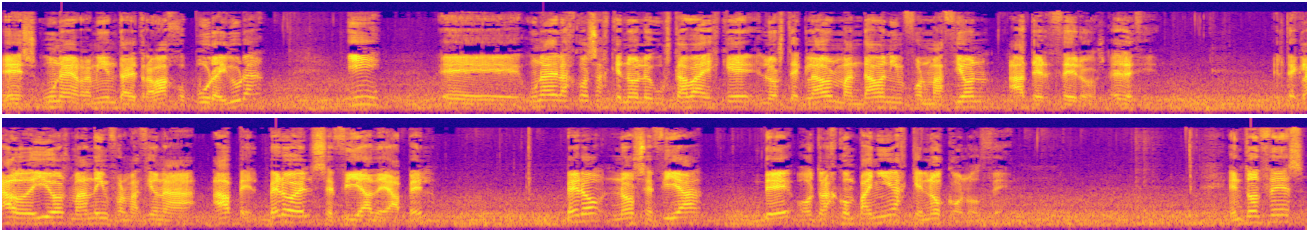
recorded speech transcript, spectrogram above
es una herramienta de trabajo pura y dura. Y eh, una de las cosas que no le gustaba es que los teclados mandaban información a terceros. Es decir, el teclado de iOS manda información a Apple, pero él se fía de Apple, pero no se fía de otras compañías que no conoce. Entonces,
